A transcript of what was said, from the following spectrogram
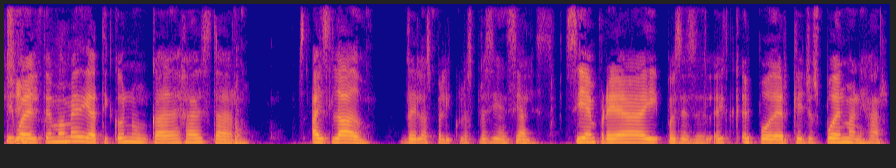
Igual Sí. el tema mediático nunca deja de estar aislado de las películas presidenciales. Siempre hay, pues, es el, poder que ellos pueden manejar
